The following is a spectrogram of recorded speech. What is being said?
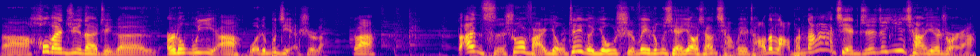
啊。后半句呢，这个儿童不宜啊，我就不解释了，是吧？按此说法，有这个优势，魏忠贤要想抢魏朝的老婆，那简直这一抢也准啊！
